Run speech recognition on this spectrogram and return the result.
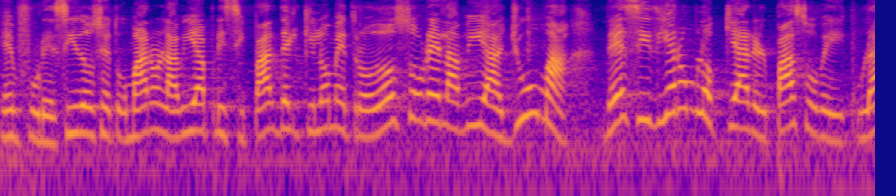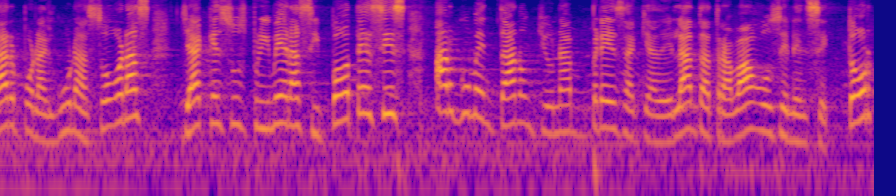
Enfurecidos se tomaron la vía principal del kilómetro 2 sobre la vía Yuma. Decidieron bloquear el paso vehicular por algunas horas, ya que sus primeras hipótesis argumentaron que una empresa que adelanta trabajos en el sector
